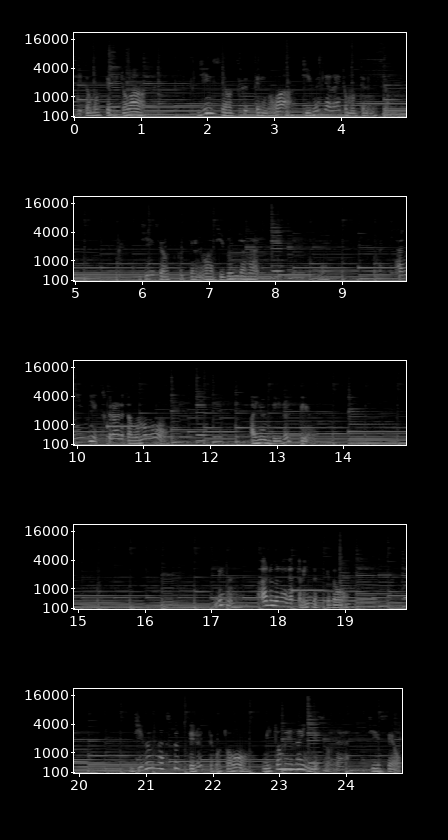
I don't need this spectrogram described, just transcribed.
しいと思ってる人は、人生を作ってるのは自分じゃないと思ってるんですよ。人生を作ってるのは自分じゃない。他人に作られたものを歩んでいるっていう。で、あるぐらいだったらいいんですけど、自分が作ってるってことを認めないんですよね。人生を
